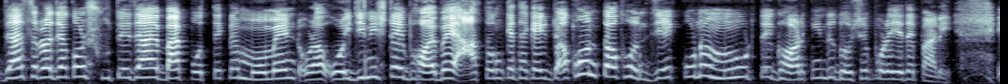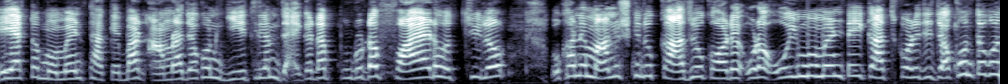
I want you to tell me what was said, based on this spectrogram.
জাস্ট ওরা যখন শুতে যায় বা প্রত্যেকটা মোমেন্ট ওরা ওই জিনিসটাই ভয় ভয়ে আতঙ্কে থাকে, যখন তখন যে কোনো মুহূর্তে ঘর কিন্তু ধসে পড়ে যেতে পারে। এই একটা মোমেন্ট থাকে। বাট আমরা যখন গিয়েছিলাম, জায়গাটা পুরোটা ফায়ার হচ্ছিল। ওখানে মানুষ কিন্তু কাজও করে, ওরা ওই মোমেন্টেই কাজ করে যে যখন তখন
